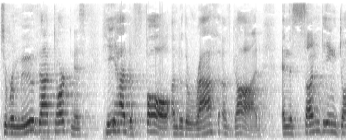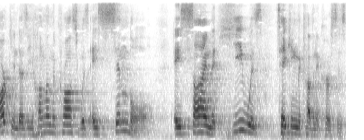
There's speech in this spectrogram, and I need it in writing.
to remove that darkness, he had to fall under the wrath of God and the sun being darkened as he hung on the cross was a symbol, a sign that he was taking the covenant curses,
